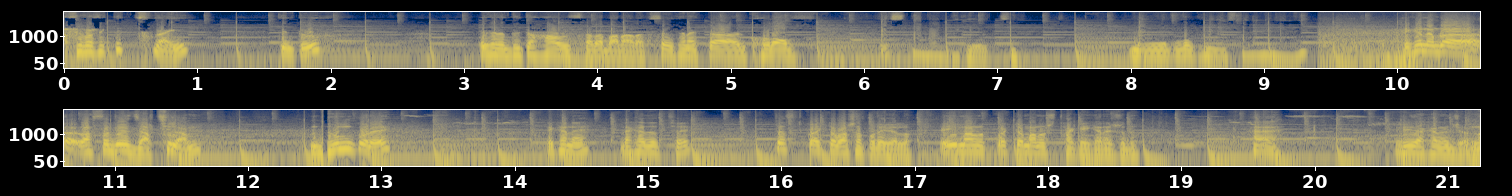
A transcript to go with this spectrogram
আশেপাশে কিচ্ছু নাই, কিন্তু এখানে দুটো হাউস তারা বানা রাখছে। এখানে একটা ঘোড়ার এখানে আমরা রাস্তা দিয়ে যাচ্ছিলাম। ধুম করে এখানে দেখা যাচ্ছে জাস্ট কয়েকটা বাসা পড়ে গেল। এই মানুষ কয়েকটা মানুষ থাকে এখানে শুধু। হ্যাঁ এটি দেখানোর জন্য।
